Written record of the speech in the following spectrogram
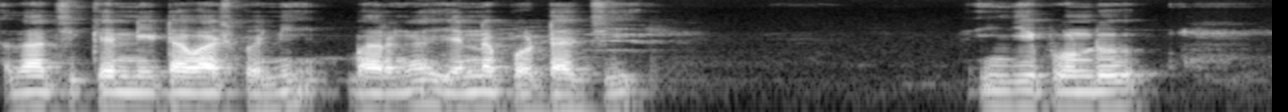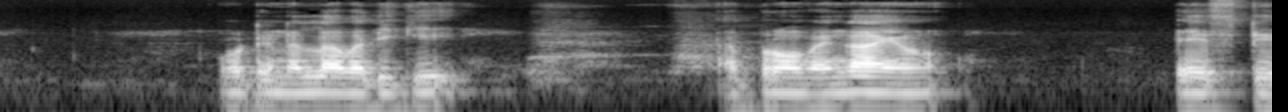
அதான் சிக்கன் நீட்டாக வாஷ் பண்ணி பாருங்கள் எண்ணெய் போட்டாச்சு. இஞ்சி பூண்டு போட்டு நல்லா வதக்கி அப்புறம் வெங்காயம் பேஸ்ட்டு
